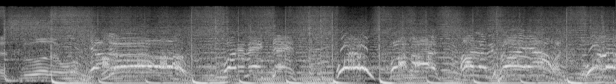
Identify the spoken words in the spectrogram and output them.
Han sluder derovre. Ja! Hvor er det vigtigt! Woo! Thomas! Hold op i fire! Woo!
